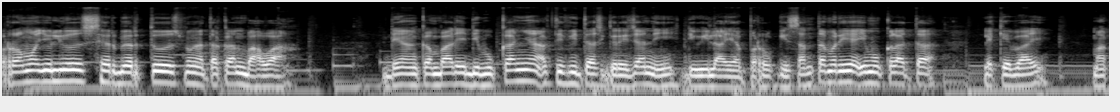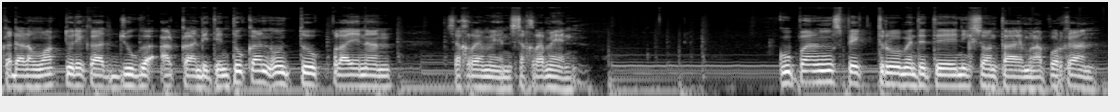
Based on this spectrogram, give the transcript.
Romo Julius Herbertus mengatakan bahwa dengan kembali dibukanya aktivitas gereja ini di wilayah Paroki Santa Maria Immaculata Lekebai, maka dalam waktu dekat juga akan ditentukan untuk pelayanan sakramen-sakramen. Kupang Spektrum NTT Nixon Time melaporkan.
